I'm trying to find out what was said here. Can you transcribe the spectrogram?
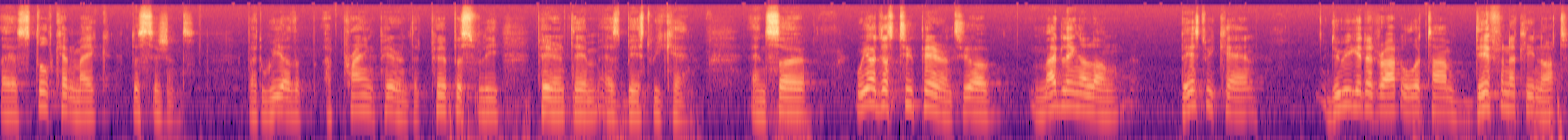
They still can make decisions. But we are the, a praying parent that purposefully parent them as best we can. And so we are just two parents who are muddling along best we can. Do we get it right all the time? Definitely not.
